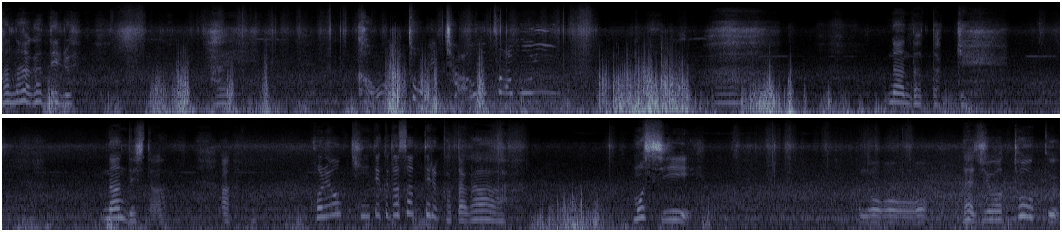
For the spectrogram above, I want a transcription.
鼻が出る。はい。顔が取れちゃう寒い。何だったっけ？何でした？あこれを聞いてくださってる方がもしあのー、ラジオトーク、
